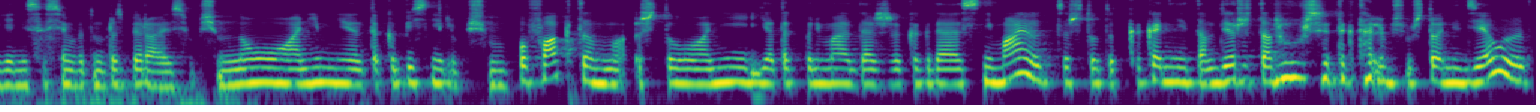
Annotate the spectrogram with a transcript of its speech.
я не совсем в этом разбираюсь, в общем. Но они мне так объяснили, в общем, по фактам, что они, я так понимаю, даже когда снимают что-то, как они там держат оружие и так далее, в общем, что они делают,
